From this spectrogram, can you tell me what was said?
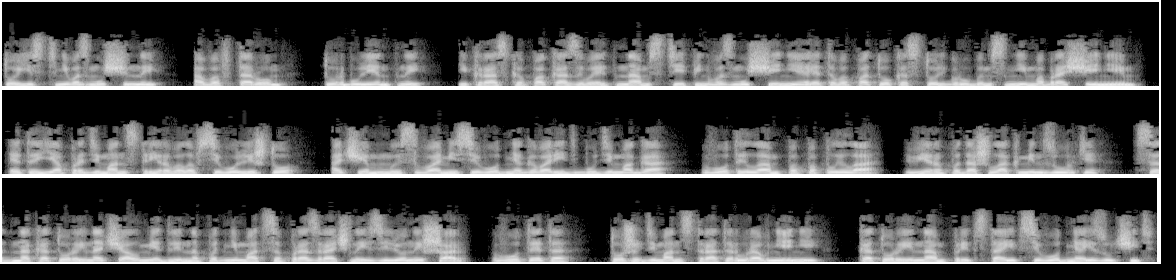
то есть невозмущенный, а во втором – турбулентный, и краска показывает нам степень возмущения этого потока столь грубым с ним обращением. Это я продемонстрировала всего лишь то, о чем мы с вами сегодня говорить будем ага, вот и лампа поплыла. Вера подошла к мензурке, с дна которой начал медленно подниматься прозрачный зеленый шар. Вот это, тоже демонстратор уравнений, которые нам предстоит сегодня изучить.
